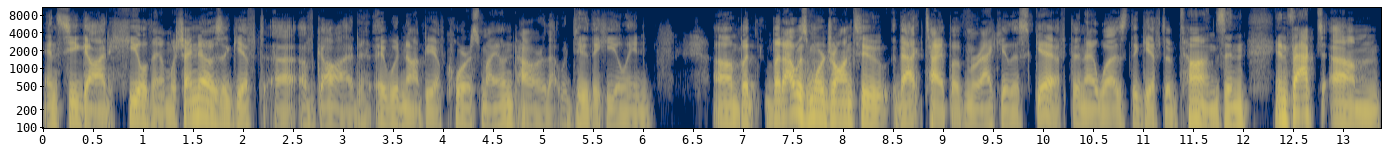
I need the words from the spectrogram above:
and see God heal them, which I know is a gift uh, of God. It would not be, of course, my own power that would do the healing. Um, but but I was more drawn to that type of miraculous gift than I was the gift of tongues. And in fact, um,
